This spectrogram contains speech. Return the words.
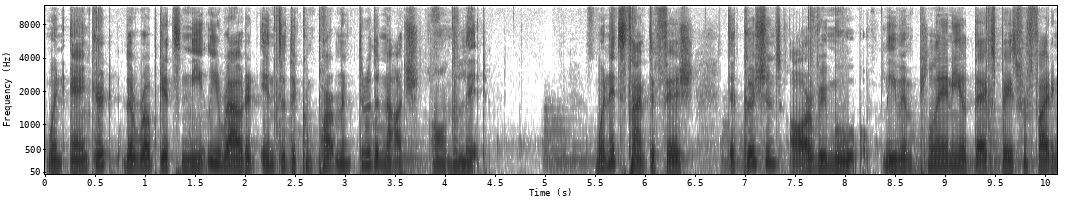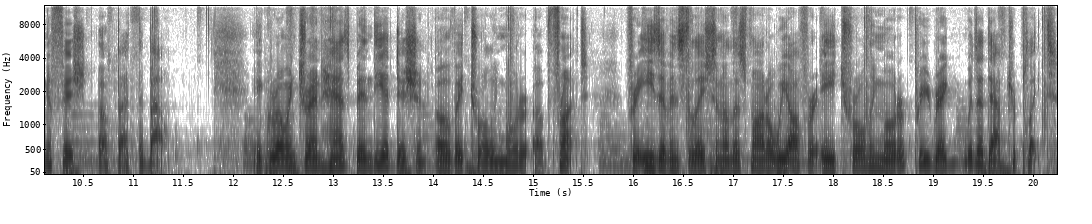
When anchored, the rope gets neatly routed into the compartment through the notch on the lid. When it's time to fish, the cushions are removable, leaving plenty of deck space for fighting a fish up at the bow. A growing trend has been the addition of a trolling motor up front. For ease of installation on this model, we offer a trolling motor pre-rig with adapter plate.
